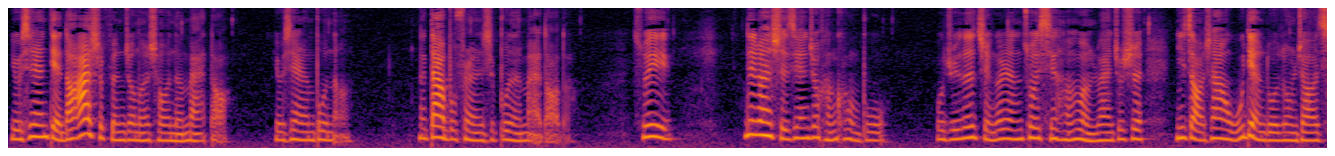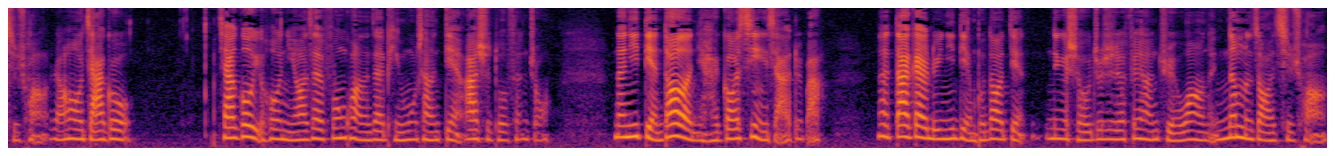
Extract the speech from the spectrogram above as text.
有些人点到二十分钟的时候能买到，有些人不能，那大部分人是不能买到的，所以那段时间就很恐怖，我觉得整个人作息很紊乱，就是你早上五点多钟就要起床，然后加购，加购以后你要再疯狂的在屏幕上点二十多分钟。那你点到了，你还高兴一下，对吧？那大概率你点不到，点那个时候就是非常绝望的。你那么早起床，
